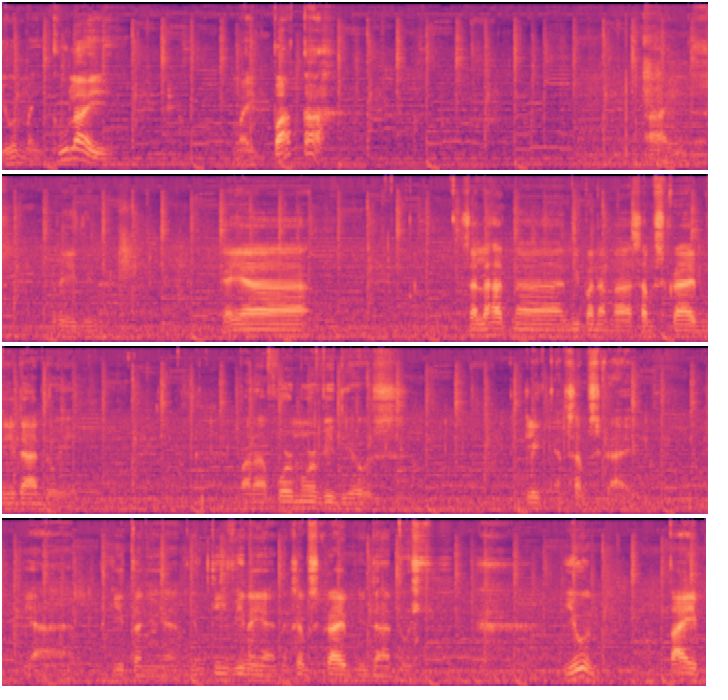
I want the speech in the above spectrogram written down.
Yun, may gulay. May baka. Ayos. Ready na. Kaya, sa lahat na di pa naka-subscribe ni Dadoy, para for more videos, click and subscribe. Yan. Kita nyo yan. Yung TV na yan. Nag-subscribe ni Dadoy. Yun. Type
